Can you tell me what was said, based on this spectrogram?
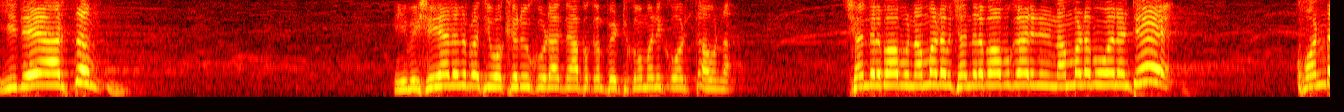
ఇదే అర్థం. ఈ విషయాలను ప్రతి ఒక్కరూ కూడా జ్ఞాపకం పెట్టుకోమని కోరుతా ఉన్నా. చంద్రబాబు నమ్మడం చంద్రబాబు గారిని నమ్మడము అనంటే కొండ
